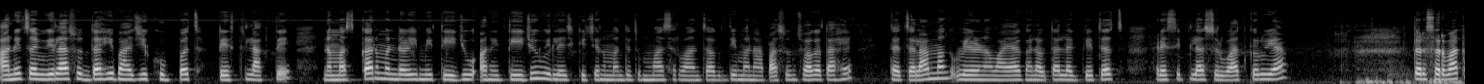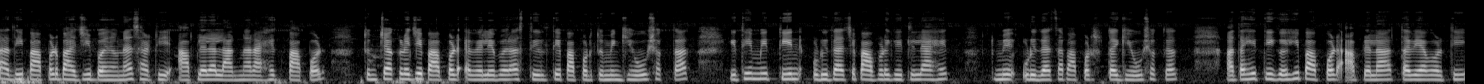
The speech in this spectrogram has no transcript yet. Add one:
आणि चवीलासुद्धा ही भाजी खूपच टेस्टी लागते. नमस्कार मंडळी मी तेजू आणि तेजू विलेज किचनमध्ये तुम्हा सर्वांचं अगदी मनापासून स्वागत आहे. तर चला मग वेळ न वाया घालवता लगेचच रेसिपीला सुरुवात करूया. तर सर्वात आधी पापड भाजी बनवण्यासाठी आपल्याला लागणार आहेत पापड. तुमच्याकडे जे पापड अवेलेबल असतील ते पापड तुम्ही घेऊ शकतात. इथे मी तीन उडीदाचे पापड घेतलेले आहेत. तुम्ही उडीदाचा पापडसुद्धा घेऊ शकतात. आता हे तिघही पापड आपल्याला तव्यावरती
